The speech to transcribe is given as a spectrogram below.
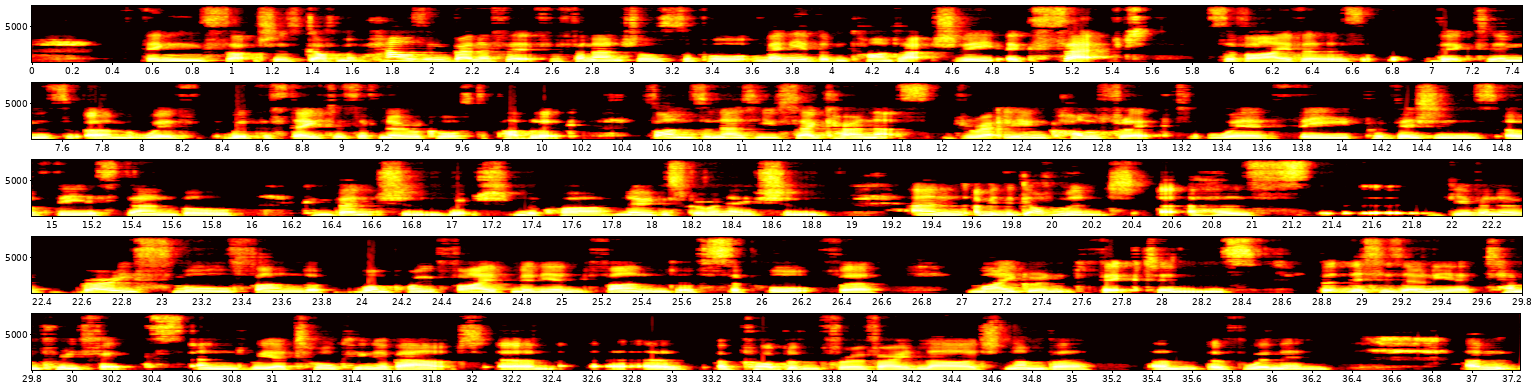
things such as government housing benefit for financial support. Many of them can't actually accept survivors, victims um, with with the status of no recourse to public funds. And as you said, Karon, that's directly in conflict with the provisions of the Istanbul Convention, which require no discrimination. And I mean, the government uh, has given a very small fund, a 1.5 million fund of support for migrant victims but this is only a temporary fix, and we are talking about um, a, a, problem for a very large number um, of women. Um,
